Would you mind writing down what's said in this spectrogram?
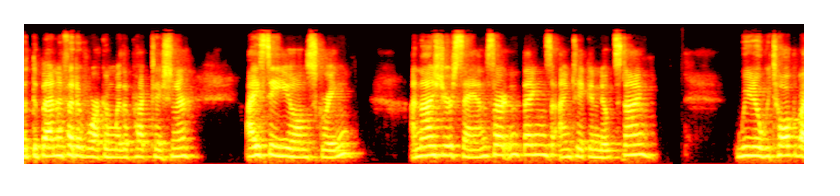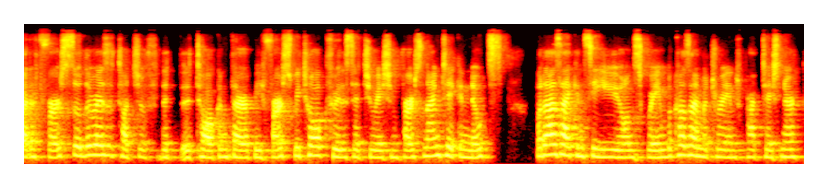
but the benefit of working with a practitioner, I see you on screen. And as you're saying certain things, I'm taking notes down. We know we talk about it first. So there is a touch of the, the talking therapy first. We talk through the situation first, and I'm taking notes. But as I can see you on screen, because I'm a trained practitioner,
